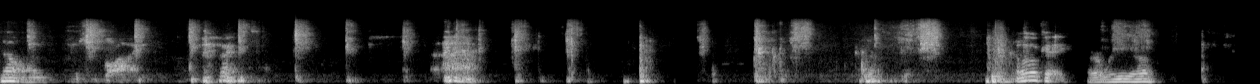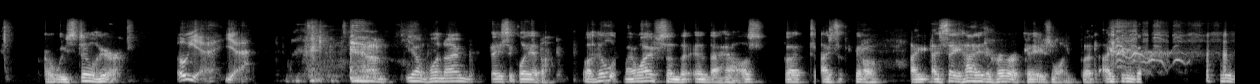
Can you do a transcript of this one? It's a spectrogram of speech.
No, it's dry. okay, are we? Uh, are we still here? Oh yeah, yeah. yeah, when I'm basically at a, well, he'll, my wife's in the in the house, but I, you know, I, I say hi to her occasionally, but I can go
